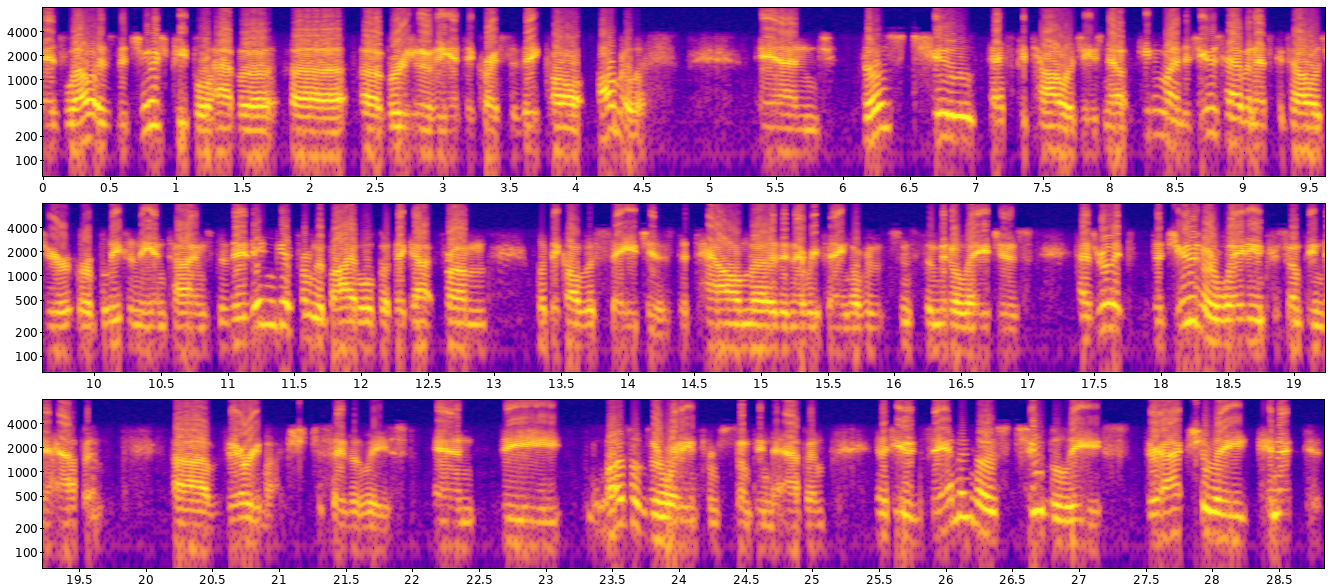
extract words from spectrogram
as well as the Jewish people have a, a, a version of the Antichrist that they call Armilus. And those two eschatologies, now keep in mind the Jews have an eschatology or, or belief in the end times that they didn't get from the Bible, but they got from what they call the sages, the Talmud and everything over since the Middle Ages. Has really, the Jews are waiting for something to happen, uh, very much, to say the least. And the Muslims are waiting for something to happen. And if you examine those two beliefs, they're actually connected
